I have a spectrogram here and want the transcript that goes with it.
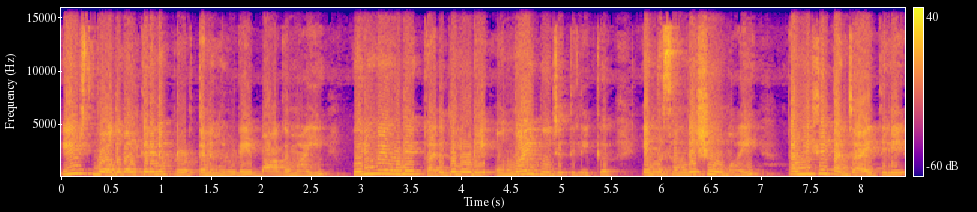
എയ്ഡ്സ് ബോധവൽക്കരണ പ്രവർത്തനങ്ങളുടെ ഭാഗമായി ഒരുമയോടെ കരുതലോടെ ഒന്നായി പൂജ്യത്തിലേക്ക് എന്ന സന്ദേശവുമായി പള്ളിക്കൽ പഞ്ചായത്തിലെ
